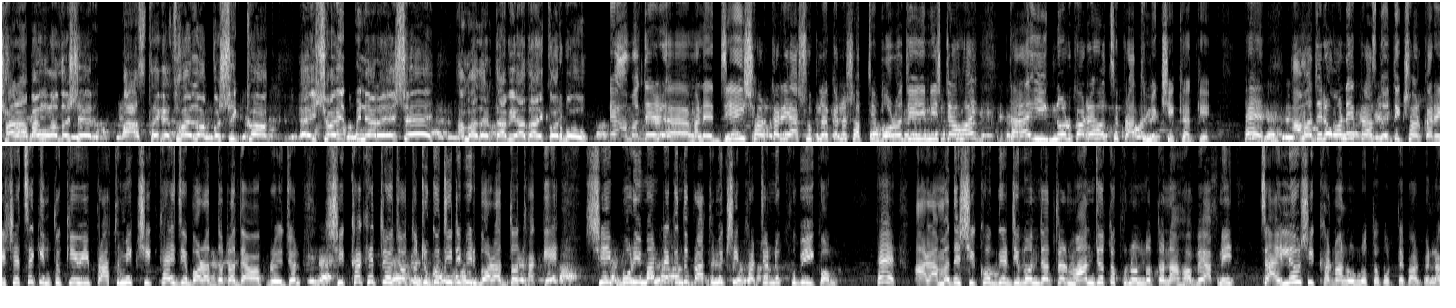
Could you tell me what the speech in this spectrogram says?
সারা বাংলাদেশের পাঁচ থেকে ছয় লক্ষ শিক্ষক এই শহীদ মিনারে এসে আমাদের দাবি আদায় করব। আমাদের মানে যেই সরকারি আসুক না কেন সবচেয়ে বড় যে জিনিসটা হয়, তারা ইগনোর করে হচ্ছে প্রাথমিক শিক্ষাকে। হ্যাঁ আমাদের অনেক রাজনৈতিক সরকার এসেছে, কিন্তু কেউই প্রাথমিক শিক্ষায় যে বরাদ্দটা দেওয়া প্রয়োজন শিক্ষাক্ষেত্রে যতটুকু জিডিপির বরাদ্দ থাকে, সেই পরিমাণটা কিন্তু প্রাথমিক শিক্ষার জন্য খুবই কম। হ্যাঁ আর আমাদের শিক্ষকদের জীবনযাত্রার মান যতক্ষণ উন্নত না হবে, আপনি চাইলেও শিক্ষার মান উন্নত করতে পারবেন না,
